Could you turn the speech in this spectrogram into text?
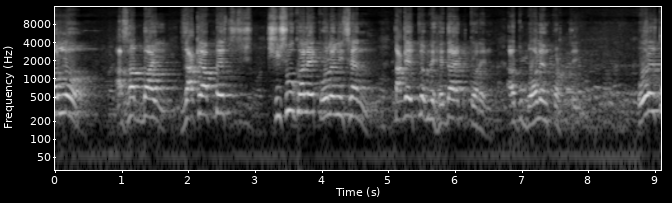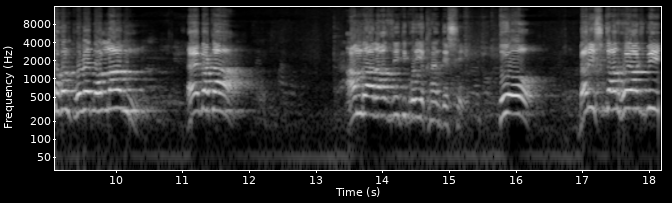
বলল, আসাদ ভাই, যাকে আপনি শিশুকালে কোলে নিছেন, তাকে একটু আপনি হেদায়ত করেন, আর একটু বলেন পড়তে। ওই তখন ফোনে বললাম, এই বেটা, আমরা রাজনীতি করি এখানে দেশে। তুইও ব্যারিস্টার হয়ে আসবি।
